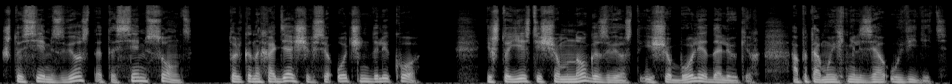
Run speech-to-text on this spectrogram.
что семь звезд — это семь Солнц, только находящихся очень далеко, и что есть еще много звезд, еще более далеких, а потому их нельзя увидеть.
